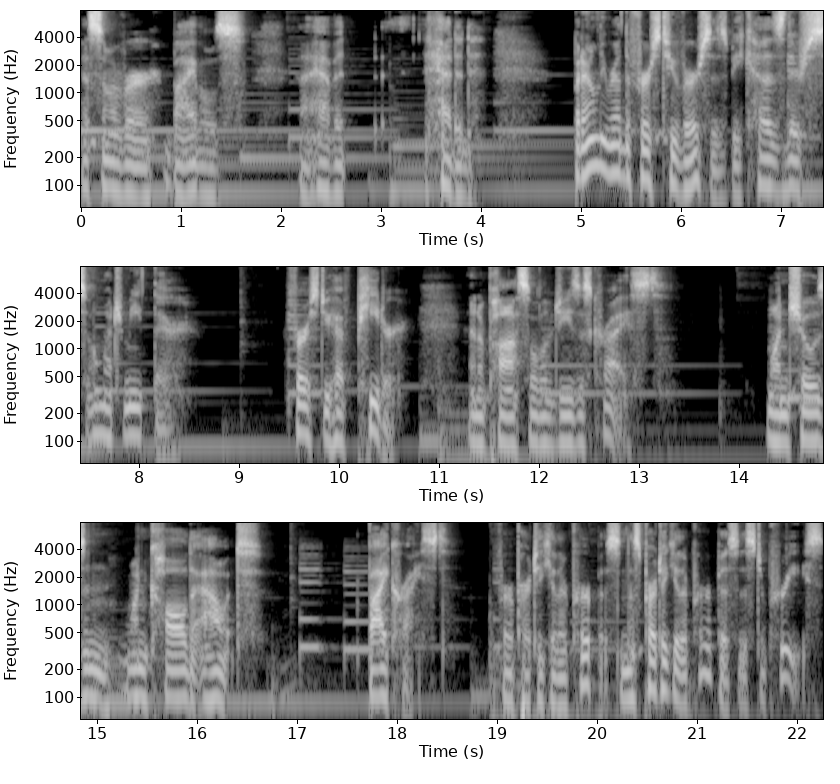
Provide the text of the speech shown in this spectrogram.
as some of our Bibles uh, have it headed. But I only read the first two verses because there's so much meat there. First, you have Peter, an apostle of Jesus Christ, one chosen, one called out by Christ for a particular purpose. And this particular purpose is to preach,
